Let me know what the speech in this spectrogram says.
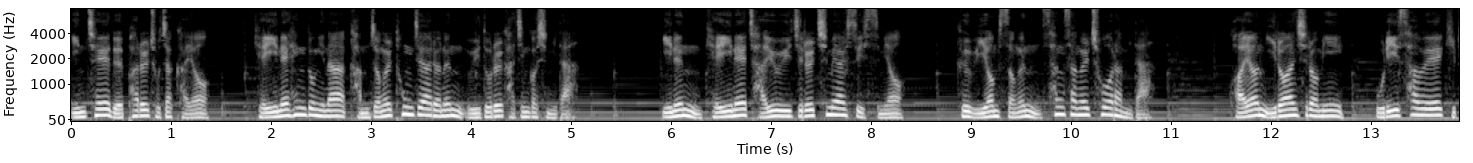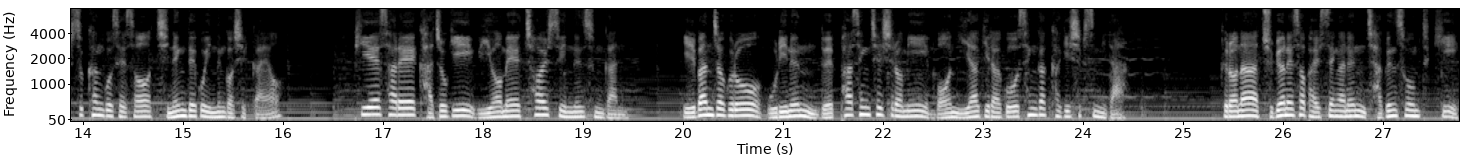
인체의 뇌파를 조작하여 개인의 행동이나 감정을 통제하려는 의도를 가진 것입니다. 이는 개인의 자유의지를 침해할 수 있으며 그 위험성은 상상을 초월합니다. 과연 이러한 실험이 우리 사회의 깊숙한 곳에서 진행되고 있는 것일까요? 피해 사례 가족이 위험에 처할 수 있는 순간, 일반적으로 우리는 뇌파 생체 실험이 먼 이야기라고 생각하기 쉽습니다. 그러나 주변에서 발생하는 작은 소음 특히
